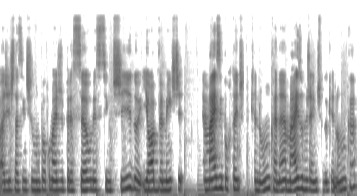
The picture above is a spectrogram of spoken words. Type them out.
a gente está sentindo um pouco mais de pressão nesse sentido, e obviamente é mais importante do que nunca, né? Mais urgente do que nunca.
